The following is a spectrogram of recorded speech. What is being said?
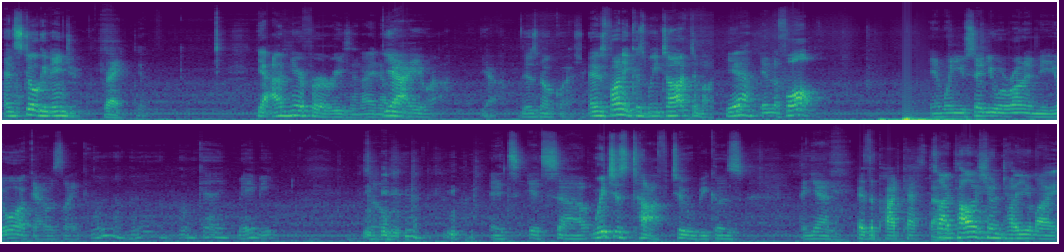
and still get injured. Right. Yeah, I'm here for a reason. I know. Yeah, you are. Yeah, there's no question. And it's funny because we talked about Yeah. in the fall. And when you said you were running New York, I was like, "Uh, uh, okay, maybe. So it's it's uh, which is tough too because again, Is the podcast So I probably shouldn't tell you my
